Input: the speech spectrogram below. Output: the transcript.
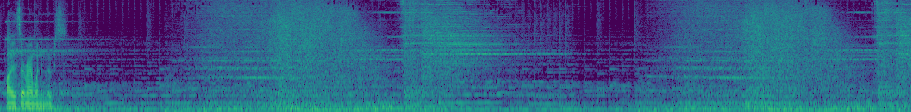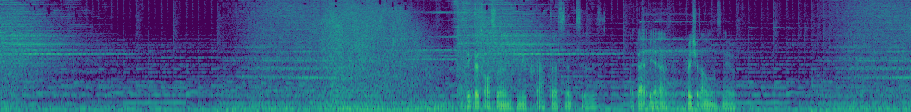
Probably the server I won the most. think there's also new craft essences. Like that, yeah. Pretty sure that one's new.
